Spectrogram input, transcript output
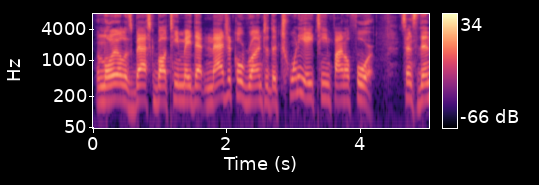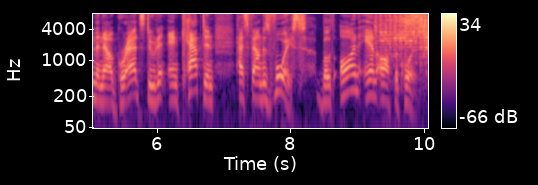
when Loyola's basketball team made that magical run to the 2018 Final Four. Since then, the now grad student and captain has found his voice, both on and off the court.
